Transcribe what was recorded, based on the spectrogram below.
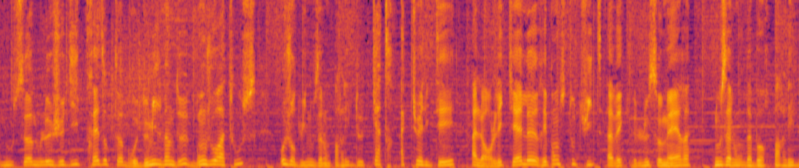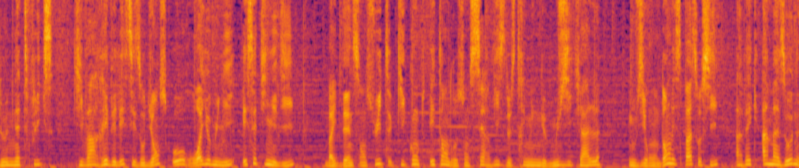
Nous sommes le jeudi 13 octobre 2022, bonjour à tous. Aujourd'hui nous allons parler de 4 actualités. Alors lesquelles Réponse tout de suite avec le sommaire. Nous allons d'abord parler de Netflix qui va révéler ses audiences au Royaume-Uni et c'est inédit. ByteDance ensuite qui compte étendre son service de streaming musical. Nous irons dans l'espace aussi avec Amazon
